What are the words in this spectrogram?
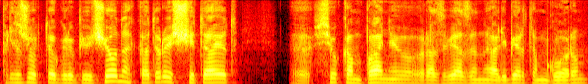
принадлежу к той группе ученых, которые считают э, всю кампанию, развязанную Альбертом Гором,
